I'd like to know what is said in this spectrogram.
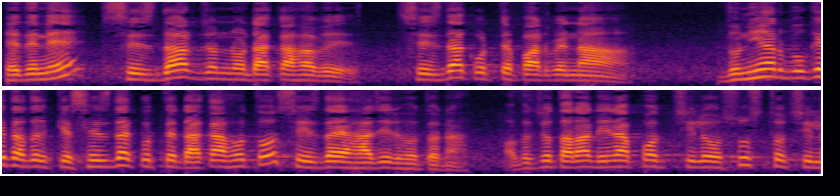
সেদিনে সেজদার জন্য ডাকা হবে। সিজদা করতে পারবে না। দুনিয়ার বুকে তাদেরকে সেজদা করতে ডাকা হতো, সেজদায় হাজির হতো না। অথচ তারা নিরাপদ ছিল, সুস্থ ছিল,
